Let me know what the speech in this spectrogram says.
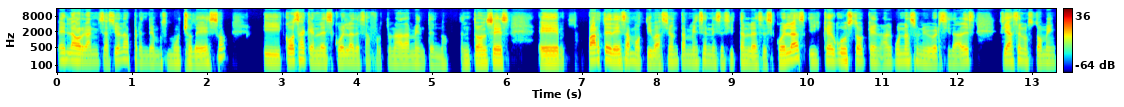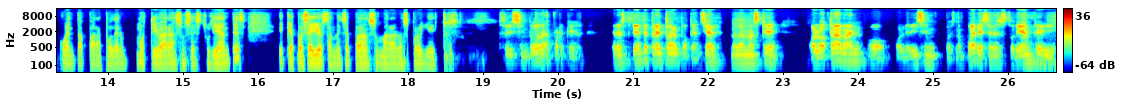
en la organización aprendemos mucho de eso y cosa que en la escuela desafortunadamente no. Entonces, eh, parte de esa motivación también se necesita en las escuelas y qué gusto que en algunas universidades ya se nos tome en cuenta para poder motivar a sus estudiantes y que pues ellos también se puedan sumar a los proyectos. Sí, sin duda, porque el estudiante trae todo el potencial, nada más que o lo traban o, o le dicen, pues no puede ser ese estudiante y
